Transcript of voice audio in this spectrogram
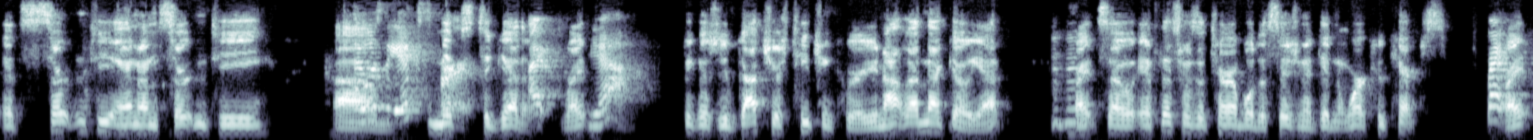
It's certainty and uncertainty um, I was the expert. mixed together, I, right? Yeah. Because you've got your teaching career, you're not letting that go yet, mm-hmm. right? So if this was a terrible decision, it didn't work. Who cares? Right. right?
